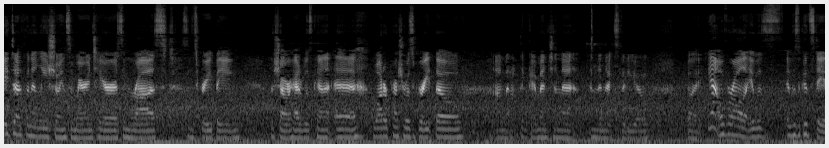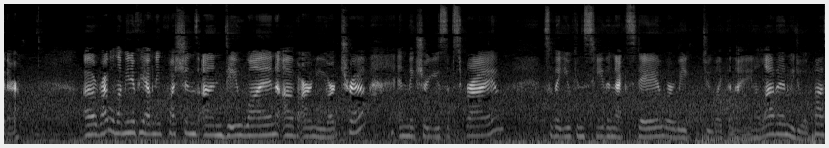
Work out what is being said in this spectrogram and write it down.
it definitely showing some wear and tear, some rust, some scraping. The shower head was kind of eh. Water pressure was great though. Um, I don't think I mentioned that in the next video. But yeah, overall it was it was a good stay there. All right, well let me know if you have any questions on day one of our New York trip and make sure you subscribe so that you can see the next day where we do like the 911, we do a bus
